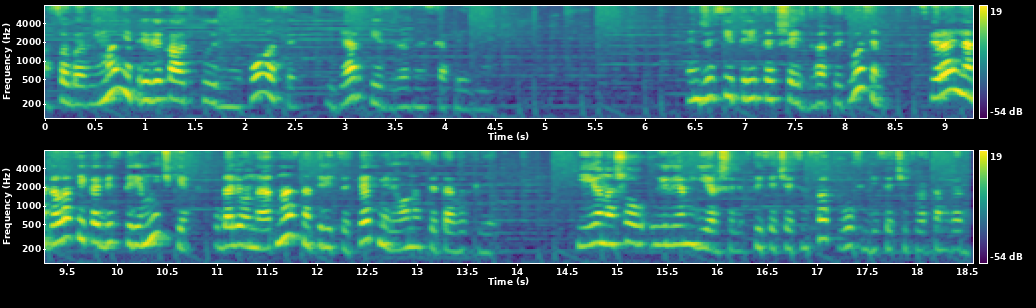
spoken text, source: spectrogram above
Особое внимание привлекают пыльные полосы и яркие звездные скопления. NGC 3628 – спиральная галактика без перемычки, удаленная от нас на 35 миллионов световых лет. Ее нашел Уильям Гершель в 1784 году.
